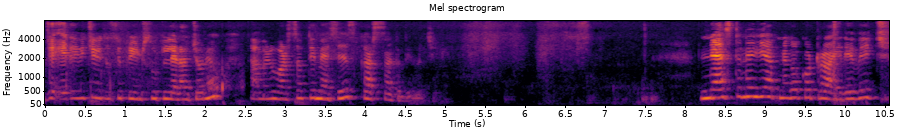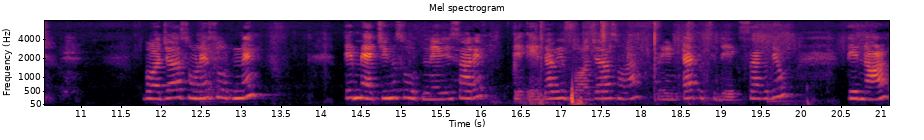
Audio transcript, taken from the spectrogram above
ਜੇ ਇਹਦੇ ਵਿੱਚ ਵੀ ਤੁਸੀਂ ਪ੍ਰਿੰਟ ਸੂਟ ਲੈਣਾ ਚਾਹੁੰਦੇ ਹੋ, ਤਾਂ ਮੈਨੂੰ WhatsApp ਤੇ ਮੈਸੇਜ ਕਰ ਸਕਦੇ ਹੋ ਜੀ। ਨੈਕਸਟ ਨੇ ਜੀ ਆਪਣੇ ਕੋਲ ਕਟਰਾਈ ਦੇ ਵਿੱਚ ਬਹੁਤ ਜ਼ਿਆਦਾ ਸੋਹਣੇ ਸੂਟ ਨੇ ਤੇ ਮੈਚਿੰਗ ਸੂਟ ਨੇ ਜੀ ਸਾਰੇ। ਤੇ ਇਹਦਾ ਵੀ ਬਹੁਤ ਜ਼ਿਆਦਾ ਸੋਹਣਾ ਪ੍ਰਿੰਟ ਹੈ ਤੁਸੀਂ ਦੇਖ ਸਕਦੇ ਹੋ। ਤੇ ਨਾਲ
